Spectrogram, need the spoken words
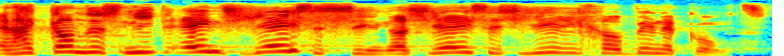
En hij kan dus niet eens Jezus zien als Jezus Jericho binnenkomt.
